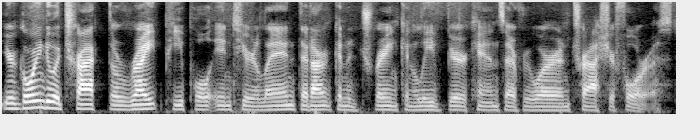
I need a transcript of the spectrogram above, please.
you're going to attract the right people into your land that aren't going to drink and leave beer cans everywhere and trash your forest.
